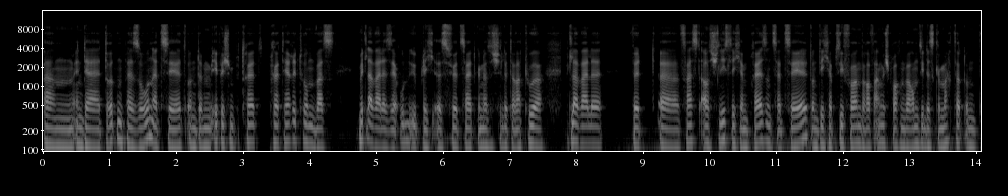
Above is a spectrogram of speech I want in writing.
ähm, in der dritten Person erzählt und im epischen Präteritum, was mittlerweile sehr unüblich ist für zeitgenössische Literatur. Mittlerweile wird äh, fast ausschließlich im Präsens erzählt und ich habe sie vorhin darauf angesprochen, warum sie das gemacht hat und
